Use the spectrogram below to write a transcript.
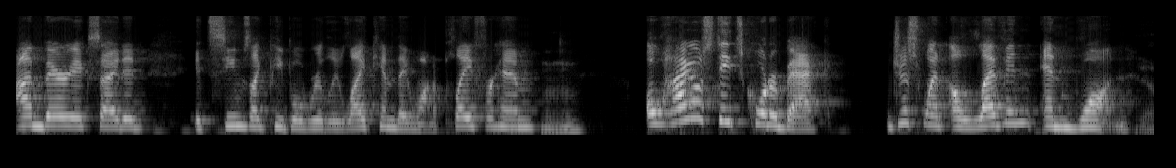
I'm very excited. It seems like people really like him. They want to play for him. Mhm. Ohio State's quarterback just went 11 and 1. Yeah.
